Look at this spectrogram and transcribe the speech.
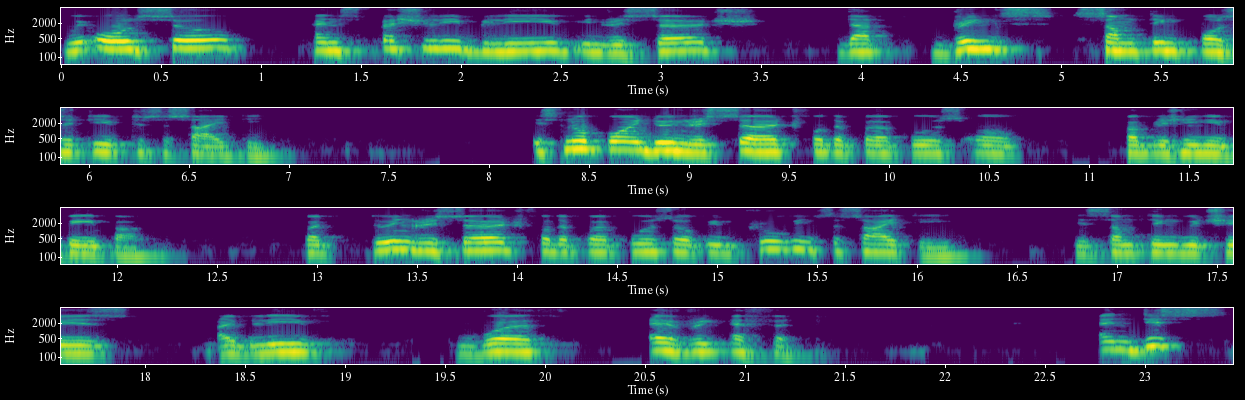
we also and especially believe in research that brings something positive to society. It's no point doing research for the purpose of publishing a paper, but doing research for the purpose of improving society is something which is, I believe, worth every effort. And this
